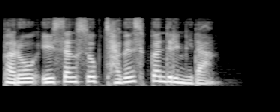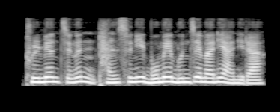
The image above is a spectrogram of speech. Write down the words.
바로 일상 속 작은 습관들입니다. 불면증은 단순히 몸의 문제만이 아니라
